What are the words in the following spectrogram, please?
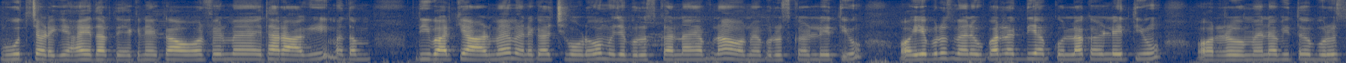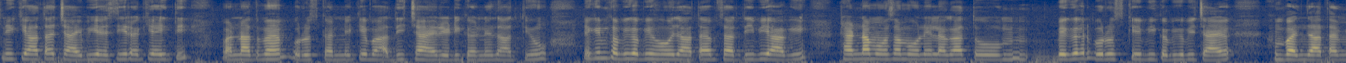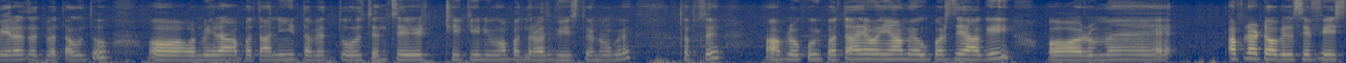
भूत चढ़ गया है इधर देखने का। और फिर मैं इधर आ गई मतलब दीवार की आड़ में। मैंने कहा, छोड़ो, मुझे ब्रश करना है अपना और मैं ब्रश कर लेती हूँ। और ये ब्रश मैंने ऊपर रख दिया, अब कुल्ला कर लेती हूँ। और मैंने अभी तो ब्रश नहीं किया था, चाय भी ऐसी ही रखी आई थी, वरना तो मैं ब्रश करने के बाद ही चाय रेडी करने जाती हूँ। लेकिन कभी कभी हो जाता है, अब सर्दी भी आ गई, ठंडा मौसम होने लगा तो बगैर ब्रश के भी कभी कभी चाय बन जाता है मेरा, सच बताऊँ तो। और मेरा पता नहीं, तबीयत तो उस दिन से ठीक ही नहीं हुआ, पंद्रह से बीस दिन हो गए। तब से आप लोग को भी पता है और यहाँ मैं ऊपर से आ गई और मैं अपना टॉवल से फेस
